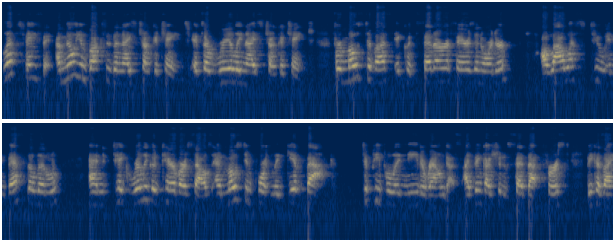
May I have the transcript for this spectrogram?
let's face it, a million bucks is a nice chunk of change. It's a really nice chunk of change. For most of us, it could set our affairs in order, allow us to invest a little, and take really good care of ourselves, and most importantly, give back to people in need around us. I think I should have said that first because I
